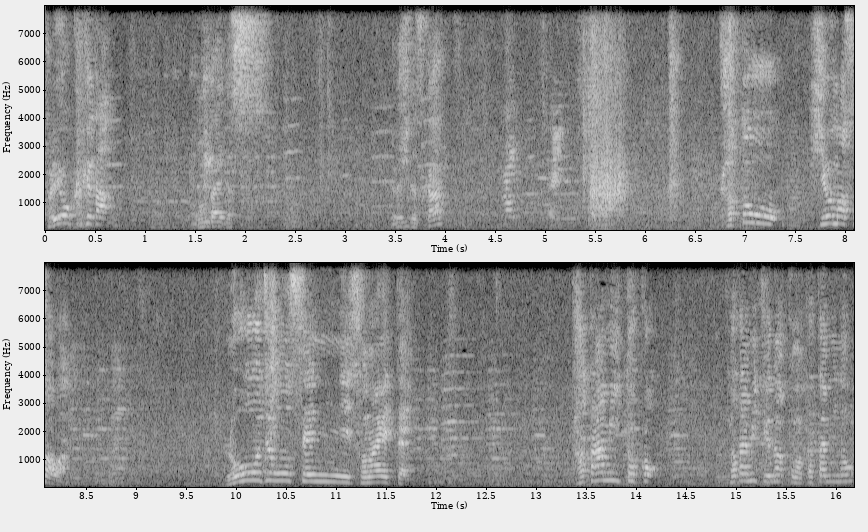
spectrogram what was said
これをかけた問題です。よろしいですか？はい。はい。加藤清正は籠城戦に備えて畳床。畳というのはこの畳の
